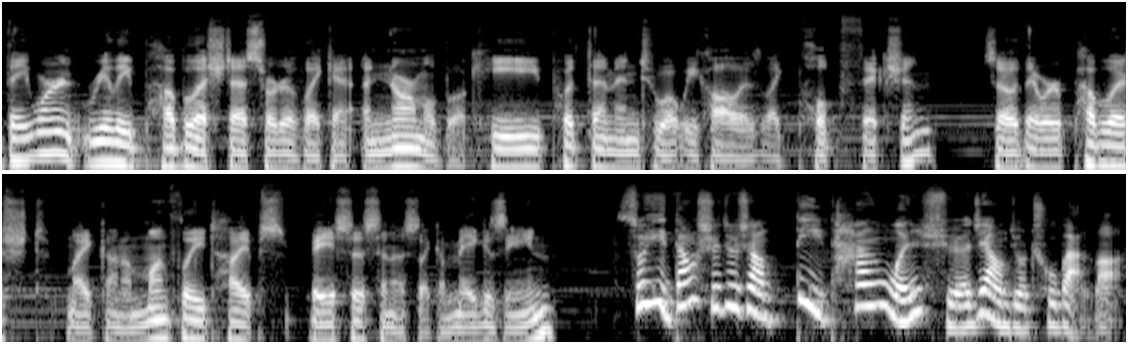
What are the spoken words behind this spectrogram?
they weren't really published as sort of like a, a normal book. He put them into what we call as like pulp fiction. So they were published like on a monthly types basis and it's like a magazine. 所以当时就像地摊文学这样就出版了。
